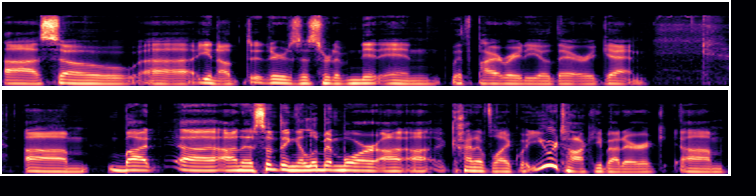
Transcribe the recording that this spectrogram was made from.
Uh, so uh, you know, th- there's a sort of knit in with pirate radio there again. Um, but uh, on a, something a little bit more uh, uh, kind of like what you were talking about, Eric, um,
